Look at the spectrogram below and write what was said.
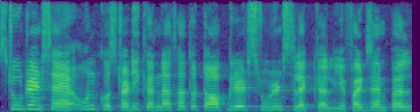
स्टूडेंट्स हैं, उनको स्टडी करना था तो टॉप ग्रेड स्टूडेंट सेलेक्ट कर लिए। फॉर एग्जांपल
